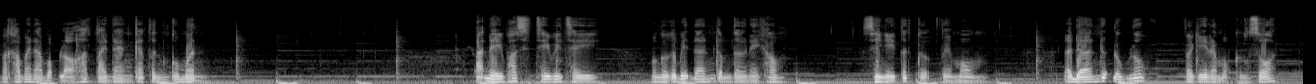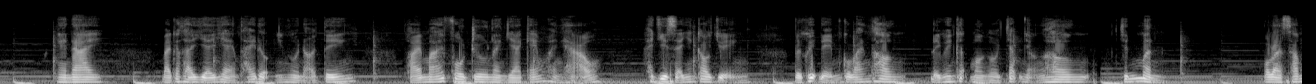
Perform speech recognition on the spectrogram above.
và không thể nào bộc lộ hết tài năng cá tính của mình. Body Positivity Mọi người có biết đến cụm từ này không? Suy nghĩ tích cực về mụn đã đến rất đúng lúc và gây ra một cơn sốt. Ngày nay, bạn có thể dễ dàng thấy được những người nổi tiếng thoải mái phô trương làn da kém hoàn hảo hay chia sẻ những câu chuyện về khuyết điểm của bản thân để khuyến khích mọi người chấp nhận hơn chính mình. Một làn sóng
